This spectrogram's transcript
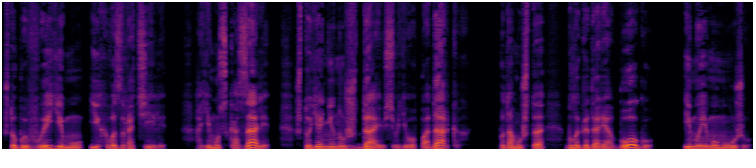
чтобы вы ему их возвратили а ему сказали, что я не нуждаюсь в его подарках, потому что благодаря Богу и моему мужу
